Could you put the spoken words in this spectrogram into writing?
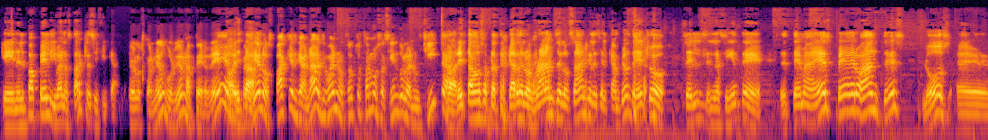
que en el papel iban a estar clasificando. Pero los Carneros volvieron a perder, ahorita, los Packers ganaron. Bueno, nosotros estamos haciendo la luchita. Ahorita vamos a platicar de los Rams de Los Ángeles, el campeón. De hecho, en la siguiente tema es, pero antes, los eh,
